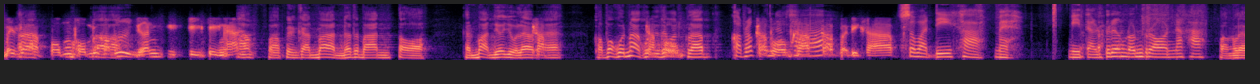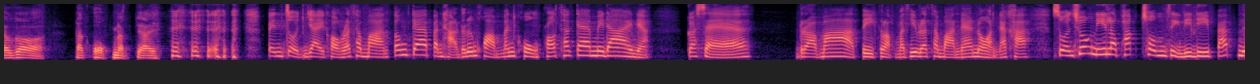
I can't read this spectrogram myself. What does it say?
ไม่ทราบผมผมมีความรู้สึกอย่างนั้นจริงๆนะอะฝากเป็นการบ้านรัฐบาลต่อกันบ้านเยอะอยู่แล้วครับนะฮะขอบพระคุณมากคุณครับนวัฒน์ครับ ขอบพระคคุรับณผมนะครัคะบครับสวัสดีครับ สวัสดีค่ะแหมมีแต่เรื่องร้อนๆนะคะ ฟังแล้วก็ หนักอกหนักใจ เป็นโจทย์ใหญ่ของรัฐบาลต้องแก้ปัญหาเรื่องความมั่นคง เพราะถ้าแก้ไม่ได้เนี่ย กระแสดราม่าตีกลับมาที่รัฐบาลแน่นอนนะคะ ส่วนช่วงนี้เราพักชมสิ่งดีๆแป๊บหนึ่ง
